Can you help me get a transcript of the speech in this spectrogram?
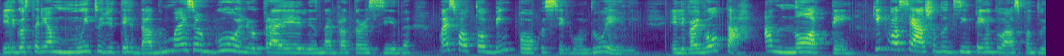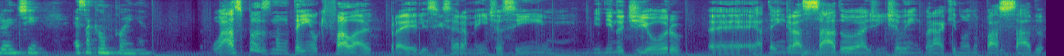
Ele gostaria muito de ter dado mais orgulho para eles, né, para a torcida, mas faltou bem pouco, segundo ele. Ele vai voltar. Anotem. O que, que você acha do desempenho do Aspa durante essa campanha? O Aspas não tem o que falar para ele, sinceramente, assim, menino de ouro. É, é, até engraçado a gente lembrar que no ano passado,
